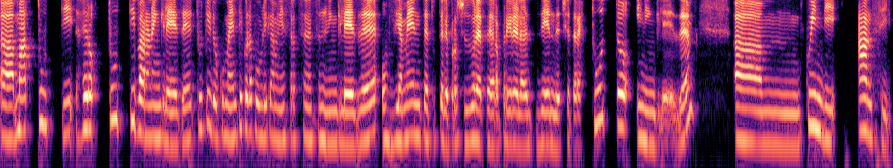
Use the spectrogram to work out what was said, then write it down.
uhm, ma tutti, davvero tutti parlano inglese, tutti i documenti con la pubblica amministrazione sono in inglese, ovviamente tutte le procedure per aprire le aziende, eccetera, è tutto in inglese. Uhm, quindi anzi,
